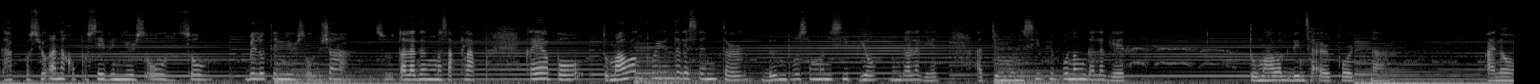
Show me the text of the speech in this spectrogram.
Tapos yung anak ko po 7 years old. So, below 10 years old siya. So, talagang masaklap. Kaya po, tumawag po yung taga-center doon po sa munisipyo ng Dalaget. At yung munisipyo po ng Dalaget, tumawag din sa airport na, ano,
